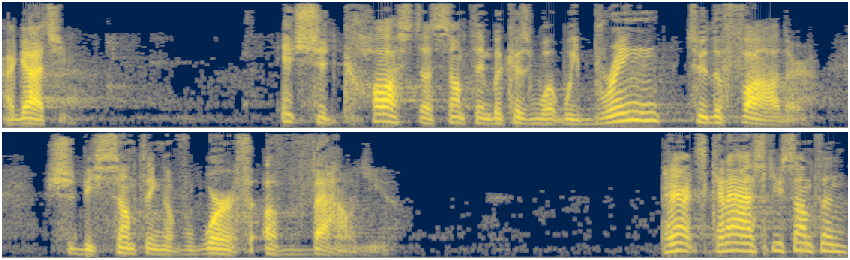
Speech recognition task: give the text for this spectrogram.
I got you. It should cost us something because what we bring to the Father should be something of worth, of value. Parents, can I ask you something?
